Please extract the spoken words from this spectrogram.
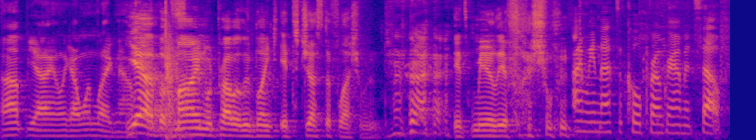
Uh, yeah, I only got one leg now. Yeah, but mine would probably blink. It's just a flesh wound. it's merely a flesh wound. I mean, that's a cool program itself.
